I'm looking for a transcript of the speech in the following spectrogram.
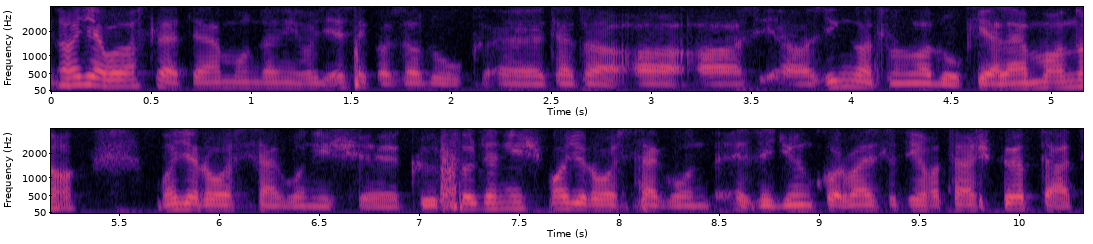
nagyjából azt lehet elmondani, hogy ezek az adók, e, tehát a, a, az, az ingatlan adók jelen vannak, Magyarországon is, külföldön is. Magyarországon ez egy önkormányzati hatáskör, tehát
